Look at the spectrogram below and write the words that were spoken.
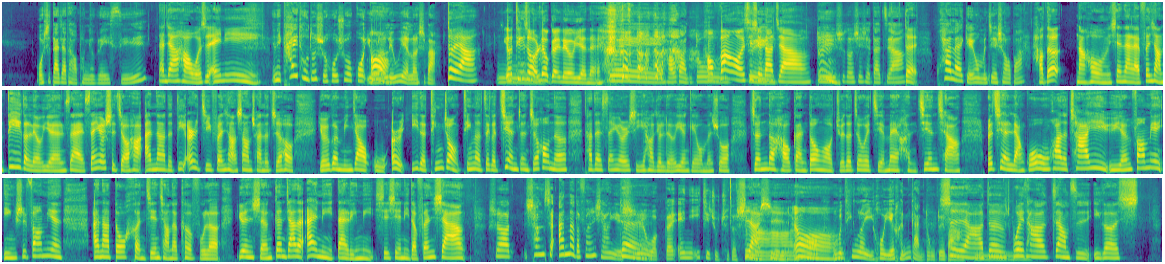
我是大家的好朋友 Grace。大家好，我是 Annie。你开头的时候说过有人留言了，是吧？对啊，有听说有六个留言呢、对，好感动，好棒哦！谢谢大家。对。对，是的，谢谢大家。对，快来给我们介绍吧。好的。然后我们现在来分享第一个留言，在三月十九号安娜的第二集分享上传了之后，有一个名叫五二一的听众听了这个见证之后呢，他在三月二十一号就留言给我们说，真的好感动哦，觉得这位姐妹很坚强，而且两国文化的差异、语言方面、饮食方面，安娜都很坚强的克服了。愿神更加的爱你，带领你。谢谢你的分享。是啊，上次安娜的分享也是我跟 Annie 一起主持的，是啊，是哦。我们听了以后也很感动，对吧？是啊，对，为她这样子一个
